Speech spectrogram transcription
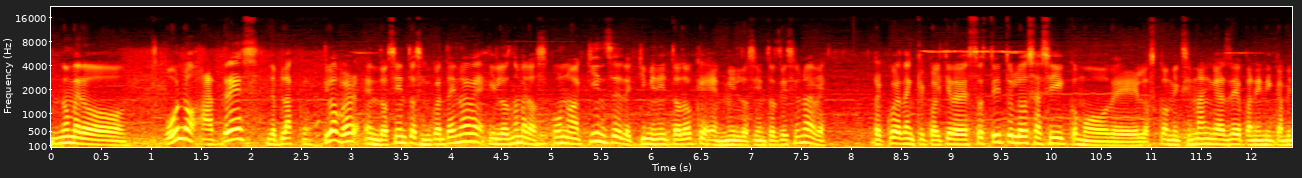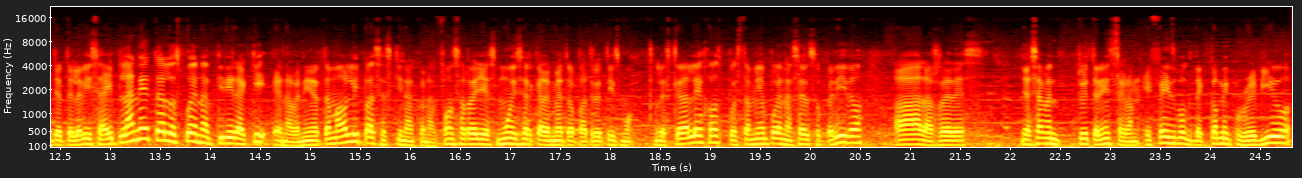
Número 1 a 3 de Black Clover en 259. Y los números 1 a 15 de Kimi ni en 1219. Recuerden que cualquiera de estos títulos, así como de los cómics y mangas de Panini Camite Televisa y Planeta, los pueden adquirir aquí en Avenida Tamaulipas, esquina con Alfonso Reyes, muy cerca de Metro Patriotismo. ¿Les queda lejos? Pues también pueden hacer su pedido a las redes ya saben, Twitter, Instagram y Facebook de Comic Review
